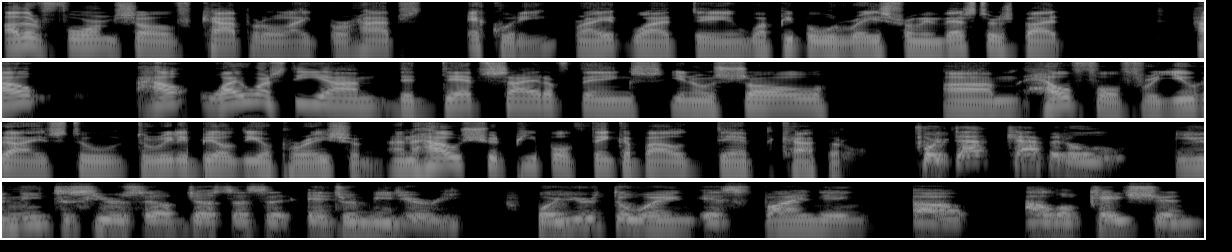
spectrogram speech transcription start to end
other forms of capital, like perhaps equity, right? What the what people would raise from investors, but how how why was the um the debt side of things you know so um helpful for you guys to to really build the operation? And how should people think about debt capital? For debt capital you need to see yourself just as an intermediary. What you're doing is finding a allocation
